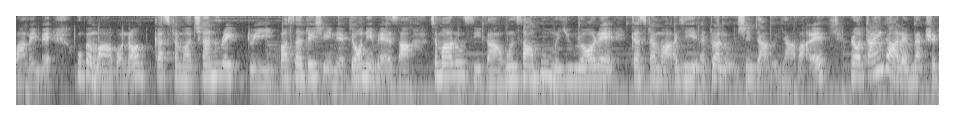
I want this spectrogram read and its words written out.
ပါလိမ့်မယ်။ဥပမာပေါ့နော် customer churn rate တွေ percentage တွေနဲ့ပြောနေမယ်အစားကျမတို့စီကဝန်ဆောင်မှုမယူတော့တဲ့ customer အရေးအတွက်လို့ရှင်းပြလို့ရပါတယ်။အဲ့တော့တိုင်းတာတဲ့ matrix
